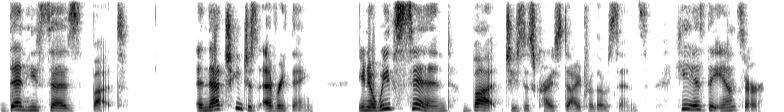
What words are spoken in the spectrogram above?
then he says, but. And that changes everything. You know, we've sinned, but Jesus Christ died for those sins. He is the answer.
